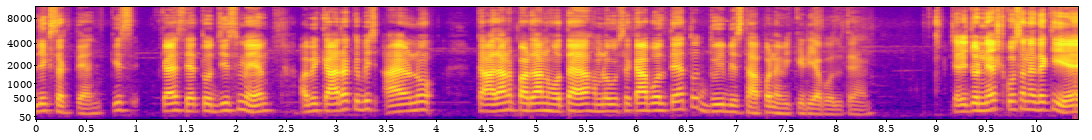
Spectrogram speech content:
लिख सकते हैं। किस कैसे तो जिसमें अभिकारक के बीच आयनों का आदान प्रदान होता है, हम लोग उसे क्या बोलते हैं तो द्विविस्थापन अभिक्रिया बोलते हैं। चलिए, जो नेक्स्ट क्वेश्चन है, देखिए,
